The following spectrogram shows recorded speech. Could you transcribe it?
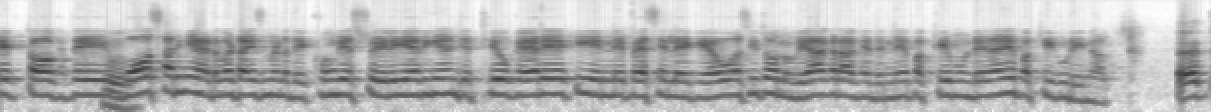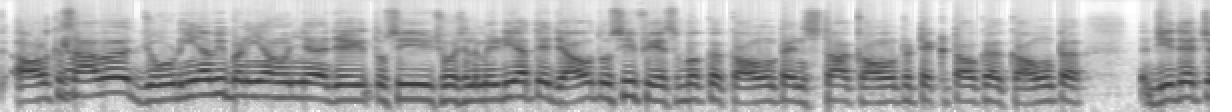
TikTok ਤੇ ਬਹੁਤ ਸਾਰੀਆਂ ਐਡਵਰਟਾਈਜ਼ਮੈਂਟ ਦੇਖੋਗੇ ਆਸਟ੍ਰੇਲੀਆ ਦੀਆਂ ਜਿੱਥੇ ਉਹ ਕਹਿ ਰਹੇ ਆ ਕਿ ਇੰਨੇ ਪੈਸੇ ਲੈ ਕੇ ਆਓ ਅਸੀਂ ਤੁਹਾਨੂੰ ਵਿਆਹ ਕਰਾ ਕੇ ਦਿੰਨੇ ਆ ਪੱਕੇ ਮੁੰਡੇ ਨਾਲ ਜਾਂ ਪੱਕੀ ਕੁੜੀ ਨਾਲ। ਔਲਖ ਸਾਹਿਬ ਜੋੜੀਆਂ ਵੀ ਬਣੀਆਂ ਹੋਈਆਂ ਜੇ ਤੁਸੀਂ ਸੋਸ਼ਲ ਮੀਡੀਆ ਤੇ ਜਾਓ ਤੁਸੀਂ Facebook account Insta account TikTok account ਜਿਹਦੇ ਚ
